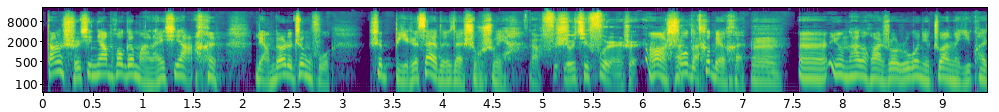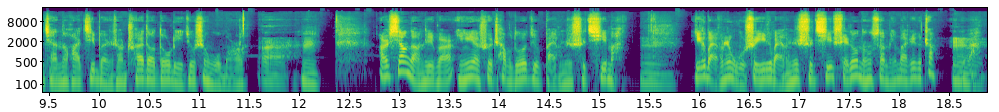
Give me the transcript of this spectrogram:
当时新加坡跟马来西亚 两边的政府是比着赛的在收税啊，啊，尤其富人税啊，收的特别狠。嗯嗯，用他的话说，如果你赚了一块钱的话，基本上揣到兜里就剩五毛了。嗯而香港这边营业税差不多就百分之十七嘛，嗯一个百分之五十，一个百分之十七，谁都能算明白这个账，对吧？嗯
